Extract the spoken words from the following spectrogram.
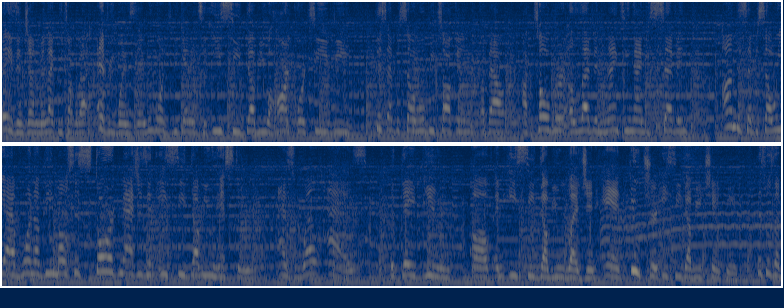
Ladies and gentlemen, like we talk about every Wednesday, we're going to be getting into ECW Hardcore TV. This episode, we'll be talking about October 11, 1997. On this episode, we have one of the most historic matches in ECW history, as well as the debut of an ECW legend and future ECW champion. This was a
